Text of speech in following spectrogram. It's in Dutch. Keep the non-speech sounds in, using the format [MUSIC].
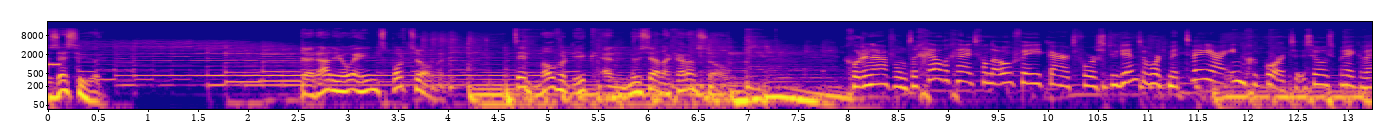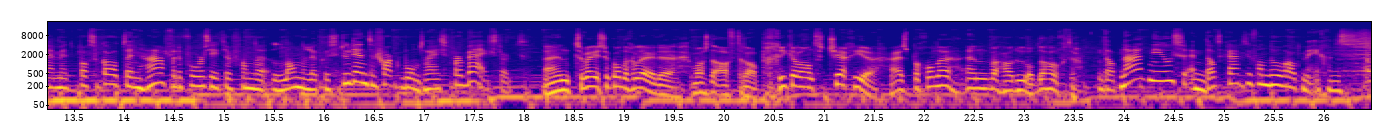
6 uur. De Radio 1 Sportzomer. Tim Overdijk en Lucella Carrasso. Goedenavond. De geldigheid van de OV-kaart voor studenten wordt met twee jaar ingekort. Zo spreken wij met Pascal ten Haven, de voorzitter van de Landelijke Studentenvakbond. Hij is verbijsterd. En twee seconden geleden was de aftrap. Griekenland-Tsjechië. Hij is begonnen en we houden u op de hoogte. Dat na het nieuws en dat krijgt u van Dorald Megens.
